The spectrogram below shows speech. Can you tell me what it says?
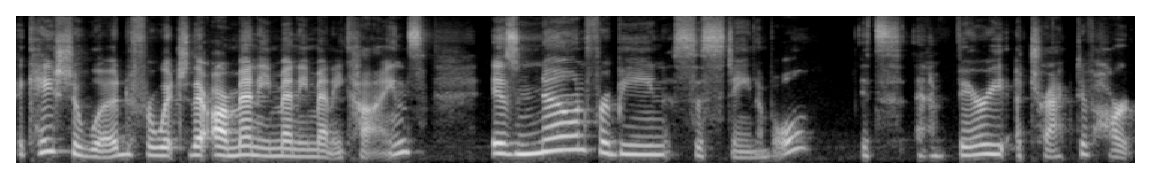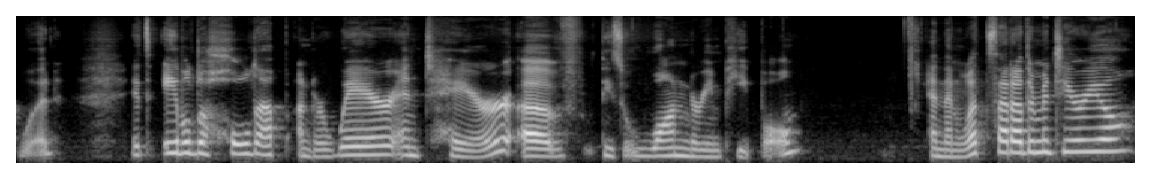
Acacia wood, for which there are many, many, many kinds, is known for being sustainable. It's a very attractive hardwood. It's able to hold up under wear and tear of these wandering people. And then what's that other material?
